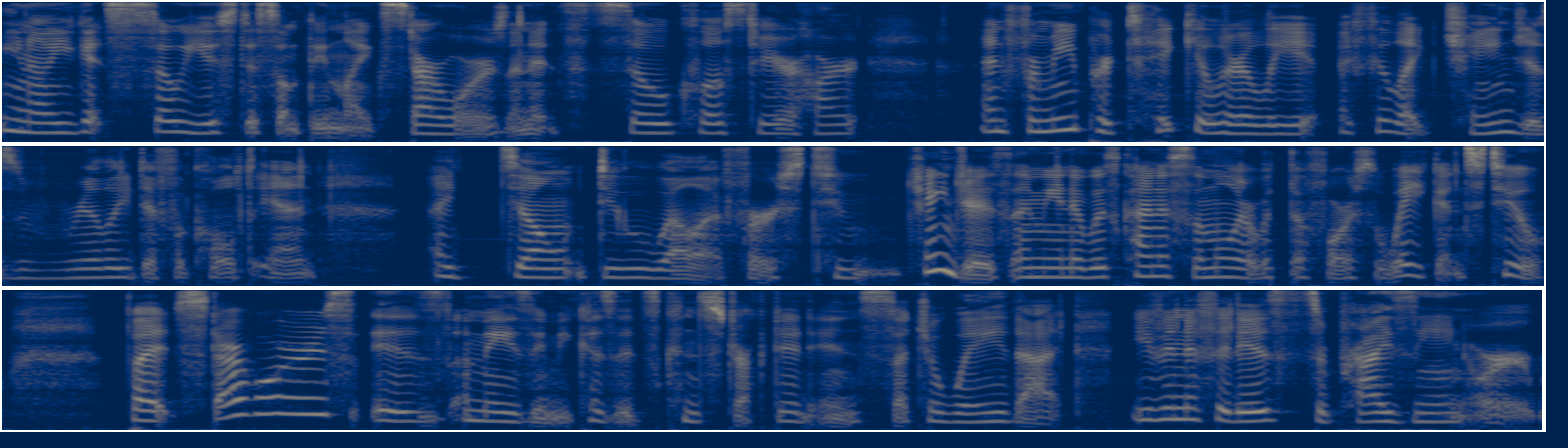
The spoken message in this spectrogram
you know, you get so used to something like Star Wars and it's so close to your heart. And for me, particularly, I feel like change is really difficult and I don't do well at first to changes. I mean, it was kind of similar with The Force Awakens, too. But Star Wars is amazing because it's constructed in such a way that even if it is surprising or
